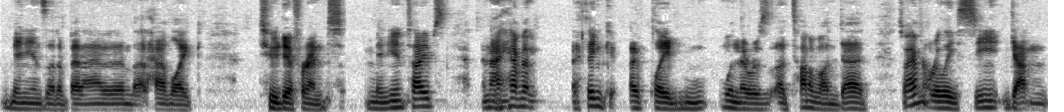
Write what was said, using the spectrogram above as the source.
minions that have been added in that have like two different minion types, and I mm-hmm. haven't. I think I've played when there was a ton of undead, so I haven't really seen gotten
